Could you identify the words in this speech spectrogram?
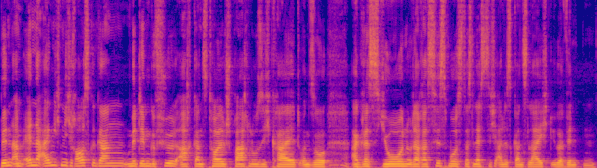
bin am Ende eigentlich nicht rausgegangen mit dem Gefühl, ach, ganz toll, Sprachlosigkeit und so Aggression oder Rassismus, das lässt sich alles ganz leicht überwinden.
